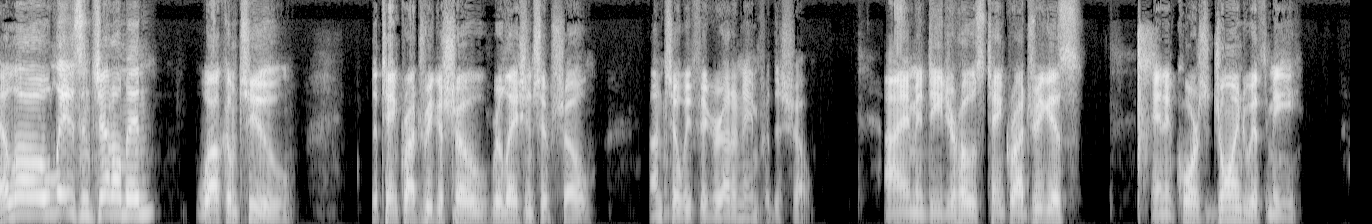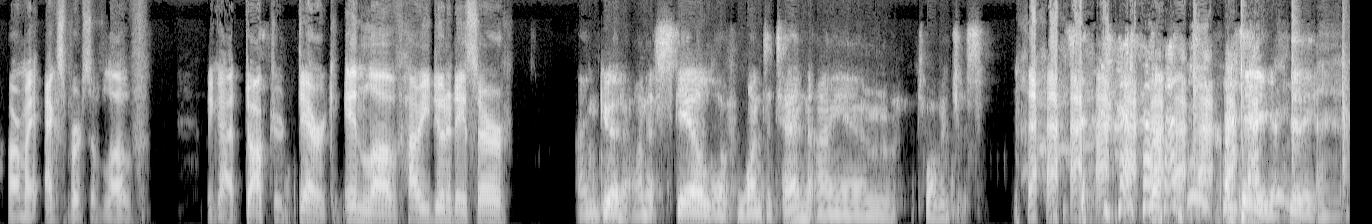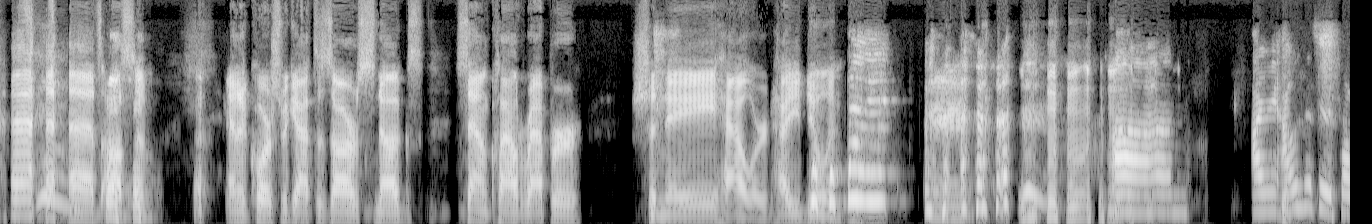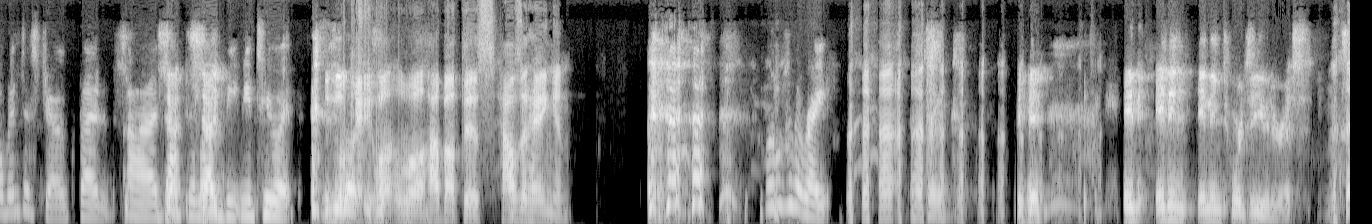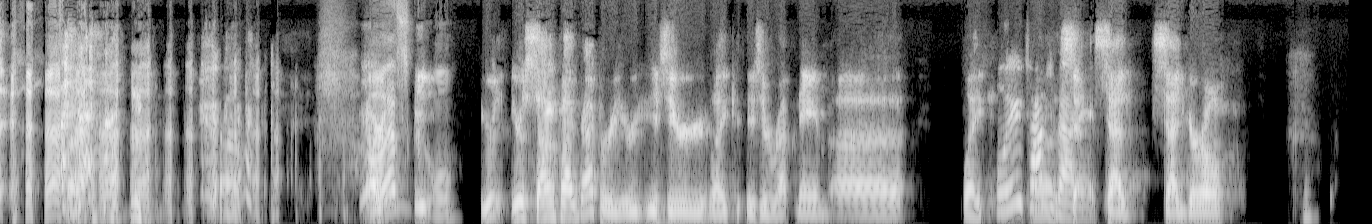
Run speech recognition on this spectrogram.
Hello, ladies and gentlemen. Welcome to the Tank Rodriguez Show relationship show until we figure out a name for the show. I am indeed your host, Tank Rodriguez, and of course, joined with me are my experts of love. We got Dr. Derek in love. How are you doing today, sir? I'm good. On a scale of one to 10, I am 12 inches. I'm kidding. I'm kidding. That's awesome. And of course, we got the czar of snugs, SoundCloud rapper, Shanae Howard. How you doing? um, I mean, I was gonna say the 12 inches joke, but uh, Dr. sad- Love beat me to it, okay, well, well, how about this? How's it hanging? a little to the right. in, in, in, in, in towards the uterus. Uh, oh, are- that's it- cool. You're you're a SoundCloud rapper. You're, is your like is your rap name uh like We already talked uh, about sad, it. sad sad girl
